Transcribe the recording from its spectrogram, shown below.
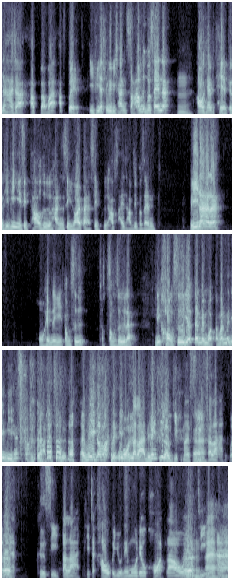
หน้าจะ up แบบว่า upgrade EPS revision 30%อะอืมเอาแค่ trade กันที่ PE 10 เท่าคือ 1,480 คือ upside 30%ปีหน้านะโอ้เห็นอย่างนี้ต้องซื้อต้องซื้อแล้วนี่ของซื้อเยอะเต็มไปหมดแต่มันไม่ได้มีแค่สามตลาดให้ซื้อมันมีอีกตลาดหนึงโอ้ตลาดนี้ไม่ที่เราหยิบมาสี่อ่าตลาดวันเนี้ย คือสี่ตลาดที่จะเข้าไปอยู่ใน model port เราเอออย่างอ่า GAR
